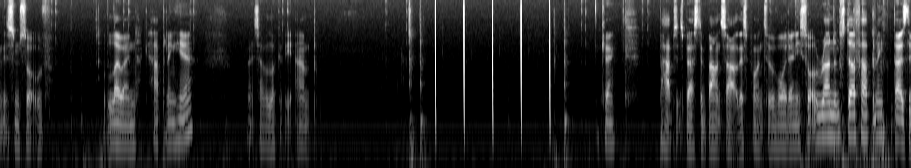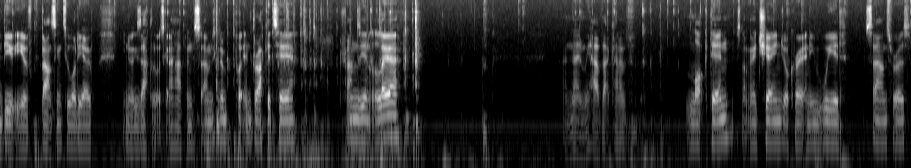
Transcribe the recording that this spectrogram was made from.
Think there's some sort of low end happening here. Let's have a look at the amp. Okay, perhaps it's best to bounce out at this point to avoid any sort of random stuff happening. That is the beauty of bouncing to audio. You know exactly what's going to happen. So I'm just going to put in brackets here, transient layer. And then we have that kind of locked in. It's not going to change or create any weird sounds for us.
